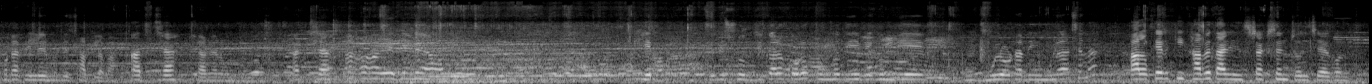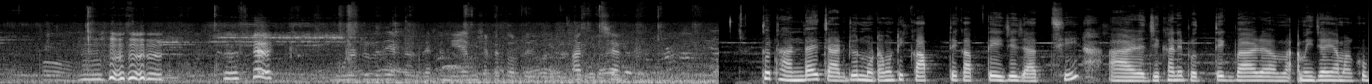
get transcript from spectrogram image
ফোঁটা তেলের মধ্যে ছাপলাবা আচ্ছা। মধ্যে। আচ্ছা। যদি সবজি করে করো কুমড়ো দিয়ে বেগুন দিয়ে মূলোটা দিয়ে মূলো আছে না? কালকের কি খাবে তার ইনস্ট্রাকশন চলছে এখন। মূলো আচ্ছা। তো ঠান্ডায় চারজন মোটামুটি কাঁপতে কাঁপতে এই যে যাচ্ছি, আর যেখানে প্রত্যেকবার, আমি যাই, আমার খুব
